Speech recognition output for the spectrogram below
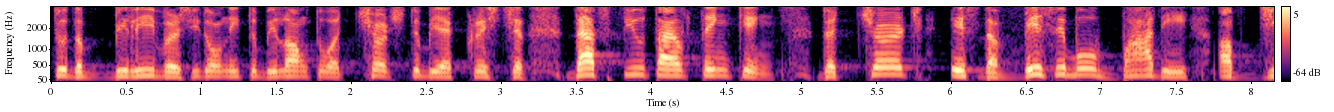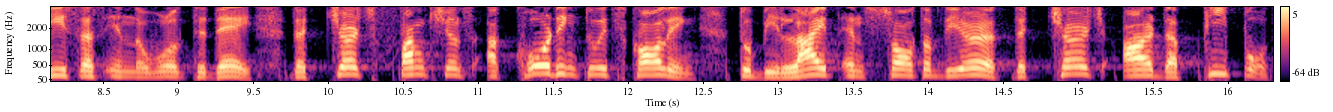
to the believers, you don't need to belong to a church to be a Christian. That's futile thinking. The church is the visible body of Jesus in the world today. The church functions according to its calling to be light and salt of the earth. The church are the people,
